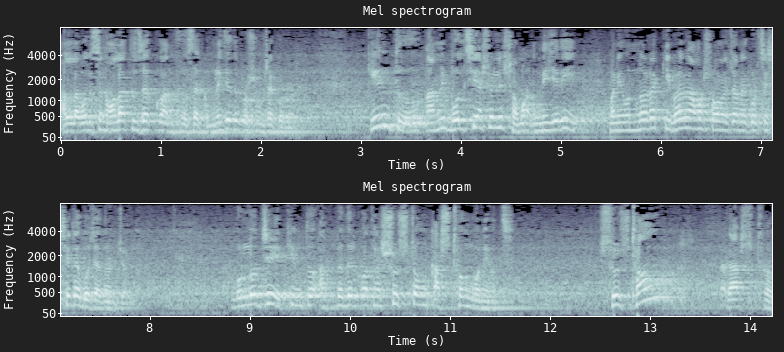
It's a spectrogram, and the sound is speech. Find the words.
আল্লাহ বলেছেন, অলা তুজাক্কু আনফুসাকুম নিজেদের প্রশংসা করুন। কিন্তু আমি বলছি আসলে নিজেরই মানে অন্যরা কীভাবে আমার সমালোচনা করছে সেটা বোঝানোর জন্য। বলল যে, কিন্তু আপনাদের কথা সুষ্টং কাষ্ঠং মনে হচ্ছে। সুষ্ঠং কাষ্ঠং।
